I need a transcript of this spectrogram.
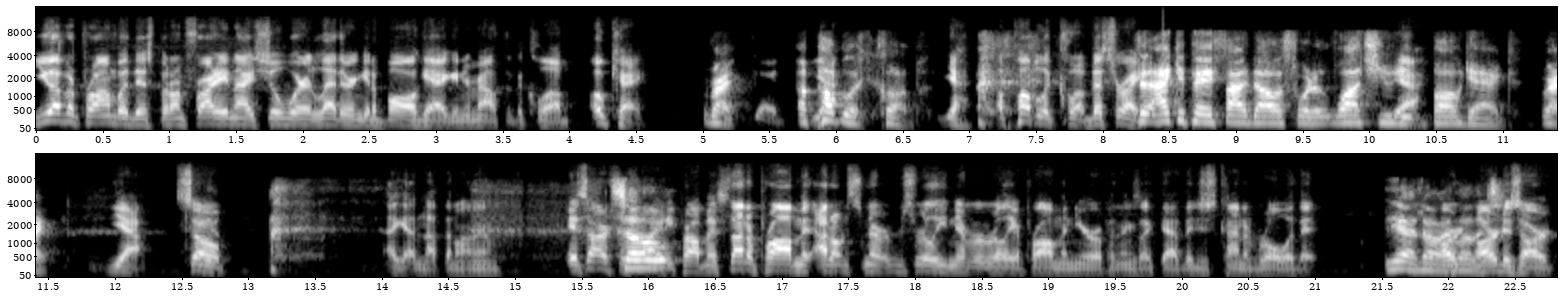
You have a problem with this, but on Friday nights you'll wear leather and get a ball gag in your mouth at the club. Okay, Right. good. A Yeah, public club yeah, a public club. That's right. that I could pay five dollars for to watch you Yeah. get ball gagged. Right. Yeah. So I got nothing on him. It's our So- society problem. It's not a problem. I don't. It's, never, it's really never really a problem in Europe and things like that. They just kind of roll with it. Yeah, no, I Art, love it. art is art.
